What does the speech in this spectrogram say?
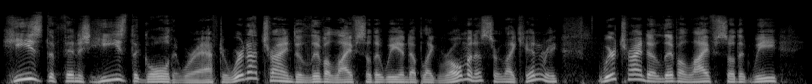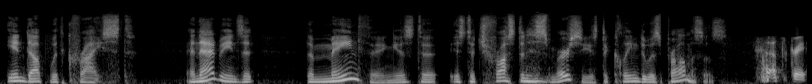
He's the finish. He's the goal that we're after. We're not trying to live a life so that we end up like Romanus or like Henry. We're trying to live a life so that we end up with Christ. And that means that the main thing is to is to trust in his mercy, is to cling to his promises. That's great.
